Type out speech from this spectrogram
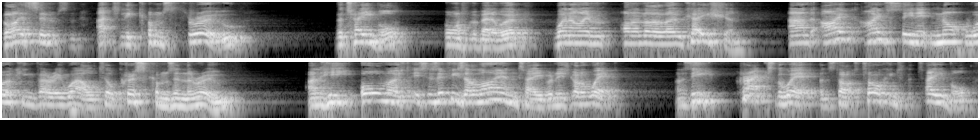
Blythe Simpson, actually comes through the table, for want of a better word, when I'm on another location. And I, I've seen it not working very well till Chris comes in the room and he almost, it's as if he's a lion tamer and he's got a whip. And as he cracks the whip and starts talking to the table,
